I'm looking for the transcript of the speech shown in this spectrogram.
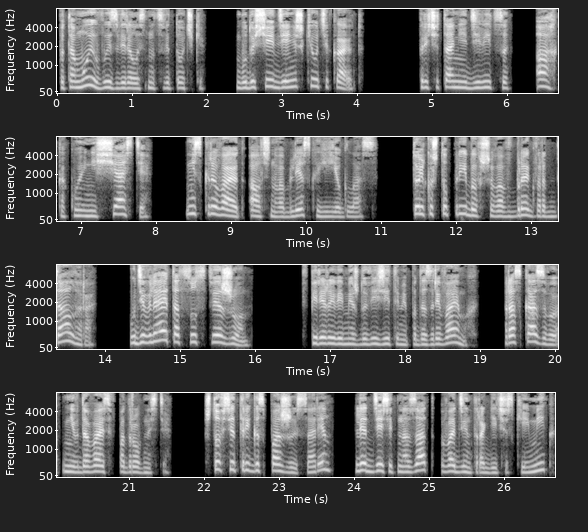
Потому и вызверилась на цветочке. Будущие денежки утекают. Причитания девицы «Ах, какое несчастье!» не скрывают алчного блеска ее глаз. Только что прибывшего в Брэгвард Даллара удивляет отсутствие жен. В перерыве между визитами подозреваемых рассказываю, не вдаваясь в подробности, что все три госпожи Сарен лет десять назад в один трагический миг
